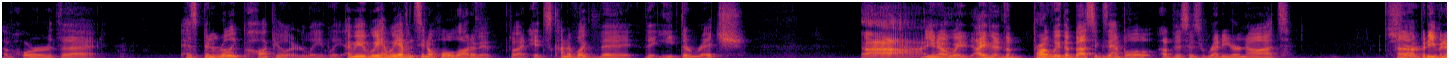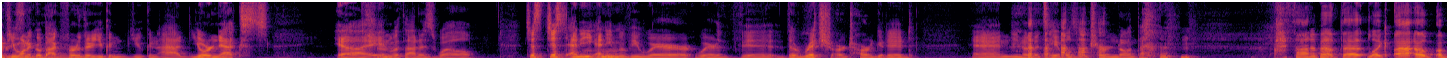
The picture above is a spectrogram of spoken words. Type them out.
of horror that has been really popular lately. I mean, we we haven't seen a whole lot of it, but it's kind of like the the eat the rich. ah, You know, we, I the probably the best example of this is Ready or Not. Uh, sure. but even if you want to go back further, you can you can add You're Next uh, in with that as well. Just just any any Mm-hmm. movie where where the the rich are targeted, and you know the tables are turned on them. I thought about that like a, a,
